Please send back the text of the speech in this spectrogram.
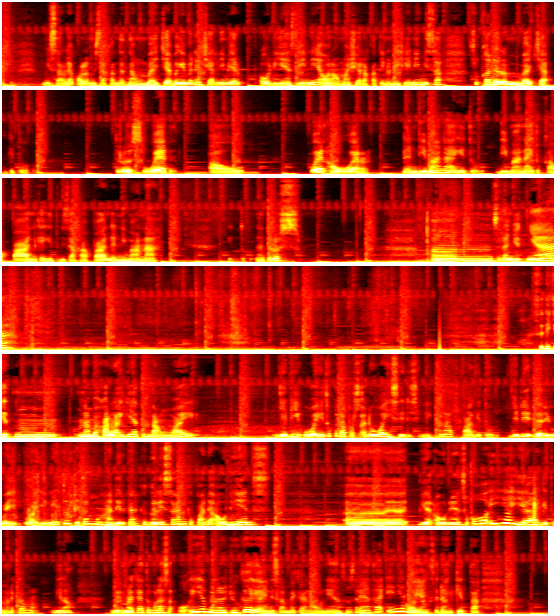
misalnya kalau misalkan tentang membaca, bagaimana caranya biar audiens ini orang masyarakat Indonesia ini bisa suka dalam membaca gitu. Terus when or when or where dan di mana gitu. Di mana itu kapan kayak gitu bisa kapan dan di mana. Gitu. Nah terus um, selanjutnya sedikit menambahkan lagi ya tentang why. Jadi why itu kenapa harus ada why sih di sini? Kenapa gitu? Jadi dari why why ini tuh kita menghadirkan kegelisahan kepada audiens uh, biar audiens oh iya ya gitu. Mereka bilang mereka itu merasa oh iya benar juga ya yang disampaikan audiens. Tuh ternyata ini loh yang sedang kita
